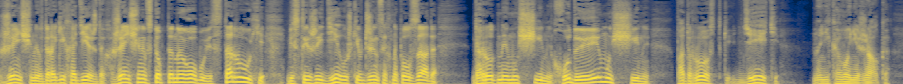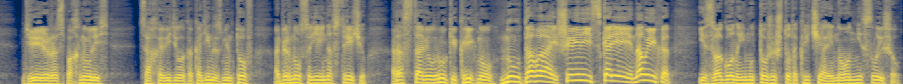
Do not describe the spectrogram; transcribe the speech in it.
Женщины в дорогих одеждах, женщины в стоптанной обуви, старухи, бесстыжие девушки в джинсах на ползада, дородные мужчины, худые мужчины, подростки, дети. Но никого не жалко. Двери распахнулись. Цаха видела, как один из ментов обернулся ей навстречу — расставил руки, крикнул «Ну, давай, шевелись скорее, на выход!» Из вагона ему тоже что-то кричали, но он не слышал.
